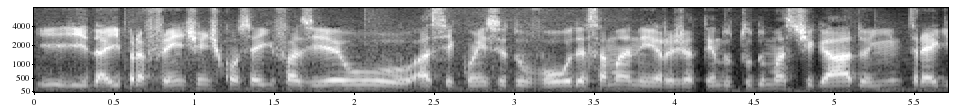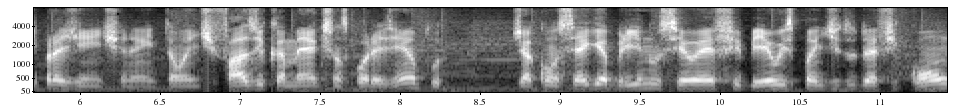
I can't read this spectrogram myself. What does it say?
e, e daí para frente a gente consegue fazer o, a sequência do voo dessa maneira, já tendo tudo mastigado e entregue para gente, né? Então, a gente faz o Actions, por exemplo, já consegue abrir no seu FB o expandido do FCOM,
